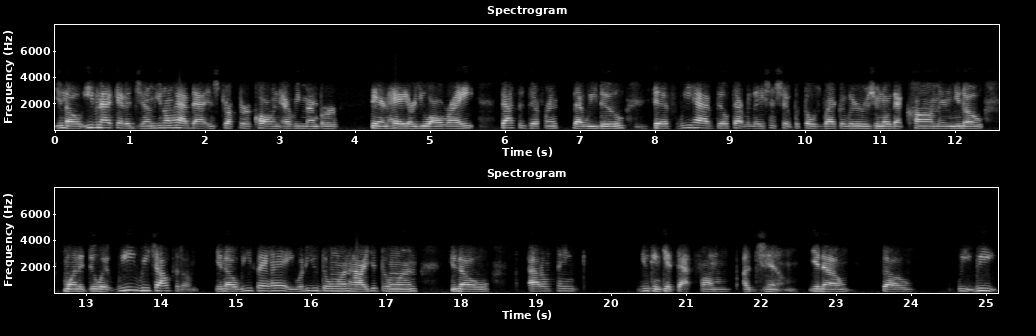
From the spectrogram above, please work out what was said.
you know, even at, at a gym, you don't have that instructor calling every member saying, "Hey, are you all right?" That's the difference that we do. If we have built that relationship with those regulars, you know, that come and you know want to do it, we reach out to them you know, we say, hey, what are you doing? How are you doing? You know, I don't think you can get that from a gym, you know. So we we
